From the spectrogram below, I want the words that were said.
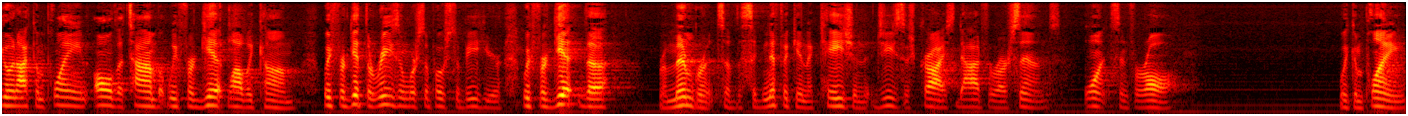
You and I complain all the time, but we forget why we come. We forget the reason we're supposed to be here. We forget the remembrance of the significant occasion that Jesus Christ died for our sins once and for all. We complain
